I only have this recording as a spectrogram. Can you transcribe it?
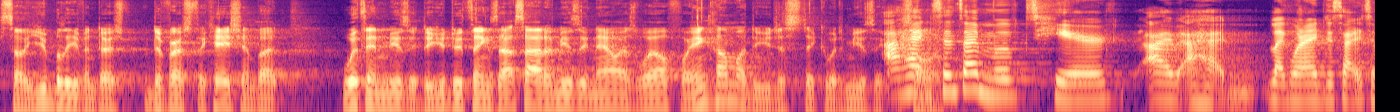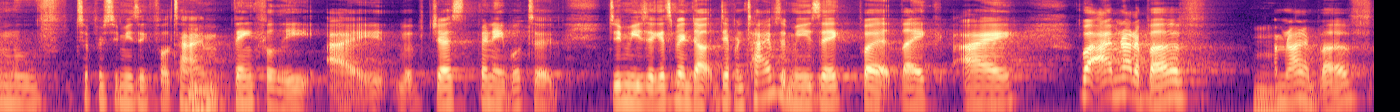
So you believe in diversification, but within music, do you do things outside of music now as well for income, or do you just stick with music? I had since I moved here. I, I had like when I decided to move to pursue music full time. Mm-hmm. Thankfully, I've just been able to do music. It's been different types of music, but like I, but I'm not above Mm. I'm not above.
